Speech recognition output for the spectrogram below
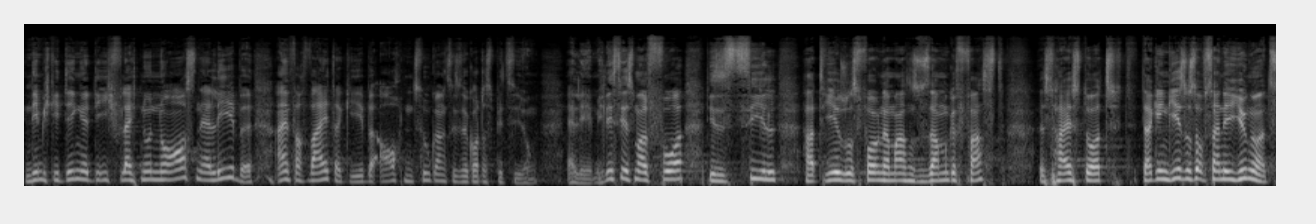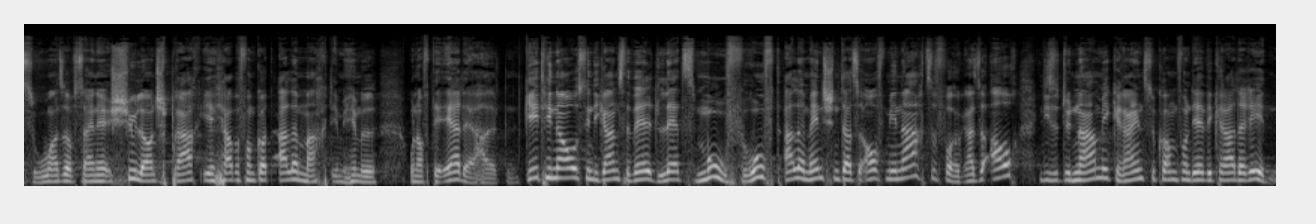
indem ich die Dinge, die ich vielleicht nur Nuancen erlebe, einfach weitergebe, auch einen Zugang zu dieser Gottesbeziehung erleben. Ich lese dir jetzt mal vor, dieses Ziel hat Jesus folgendermaßen zusammengefasst. Es heißt dort, da ging Jesus auf seine Jünger zu, also auf seine Schüler und sprach, ich habe von Gott alle Macht im Himmel und auf der Erde erhalten. Geht hinaus in die ganze Welt, let's move ruft alle Menschen dazu auf, mir nachzufolgen. Also auch in diese Dynamik reinzukommen, von der wir gerade reden.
